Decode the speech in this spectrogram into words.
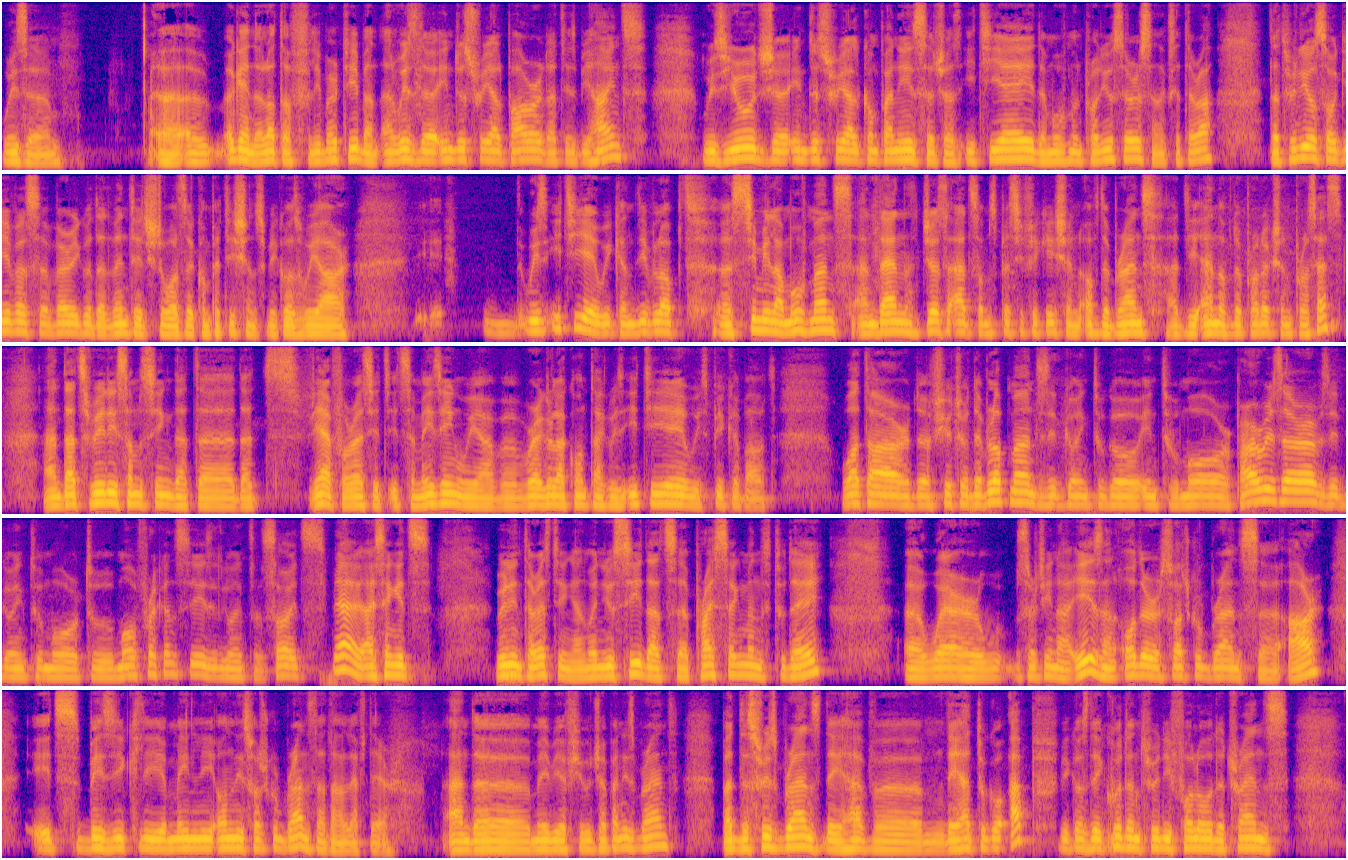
with. Um, uh, again, a lot of liberty, but, and with the industrial power that is behind, with huge uh, industrial companies such as ETA, the movement producers, and etc., that really also give us a very good advantage towards the competitions because we are with ETA, we can develop uh, similar movements and then just add some specification of the brands at the end of the production process. And that's really something that, uh, that's, yeah, for us, it's, it's amazing. We have a regular contact with ETA. We speak about what are the future developments? Is it going to go into more power reserves? Is it going to more, to more frequency? Is it going to, so it's, yeah, I think it's, really interesting. And when you see that uh, price segment today, uh, where Certina is and other Swatch Group brands uh, are, it's basically mainly only Swatch Group brands that are left there. And uh, maybe a few Japanese brands, but the Swiss brands they have um, they had to go up because they couldn't really follow the trends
